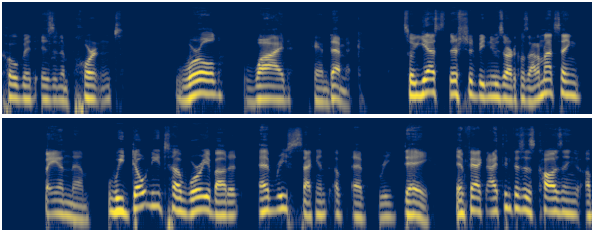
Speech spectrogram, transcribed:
COVID is an important worldwide pandemic. So, yes, there should be news articles out. I'm not saying ban them. We don't need to worry about it every second of every day. In fact, I think this is causing a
